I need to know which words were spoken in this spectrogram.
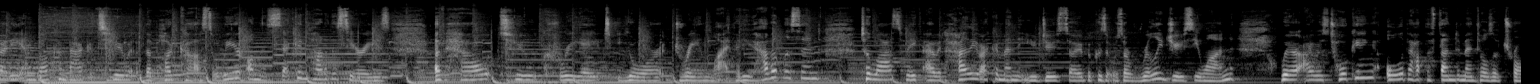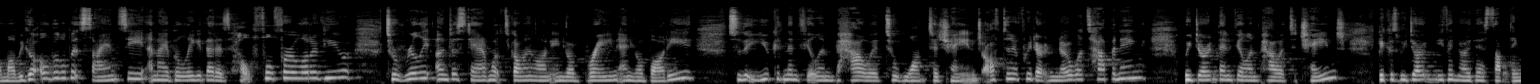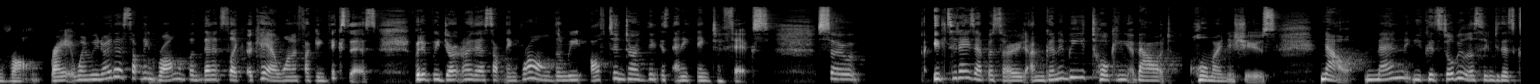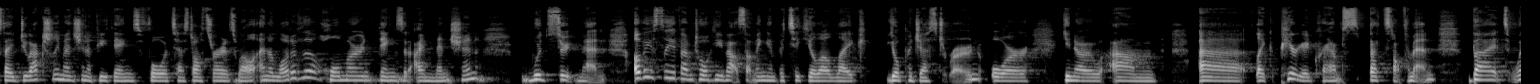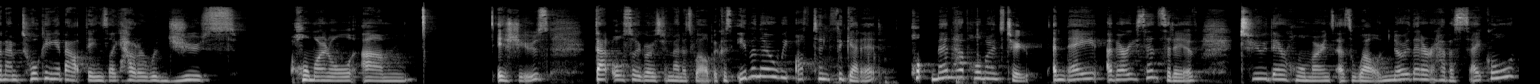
Everybody, and welcome back to the podcast. We are on the second part of the series of how to create your dream life. If you haven't listened to last week, I would highly recommend that you do so because it was a really juicy one where I was talking all about the fundamentals of trauma. We got a little bit sciencey, and I believe that is helpful for a lot of you to really understand what's going on in your brain and your body so that you can then feel empowered to want to change. Often, if we don't know what's happening, we don't then feel empowered to change because we don't even know there's something wrong, right? When we know there's something wrong, but then it's like, okay, I want to fucking fix this. But if we don't know there's something wrong, then we often don't think there's anything to fix. So in today's episode, I'm going to be talking about hormone issues. Now, men, you could still be listening to this because I do actually mention a few things for testosterone as well. And a lot of the hormone things that I mention would suit men. Obviously, if I'm talking about something in particular, like your progesterone or, you know, um, uh, like period cramps, that's not for men. But when I'm talking about things like how to reduce hormonal um, issues, that also goes for men as well. Because even though we often forget it, men have hormones too, and they are very sensitive to their hormones as well. No, they don't have a cycle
